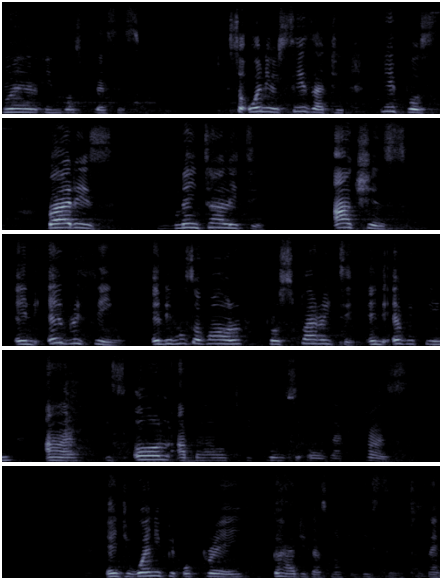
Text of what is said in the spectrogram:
dwell in those places. So when you see that people's bodies mentality actions and everything and most of all prosperity and everything are is all about because of that curse. And when people pray god does not listen to them.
